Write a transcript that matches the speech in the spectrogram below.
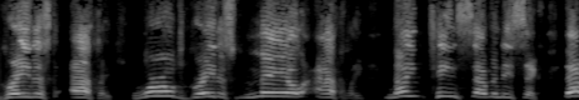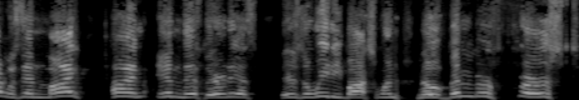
greatest athlete, world's greatest male athlete, 1976. That was in my time in this. There it is. There's the Wheaties box one, November 1st,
